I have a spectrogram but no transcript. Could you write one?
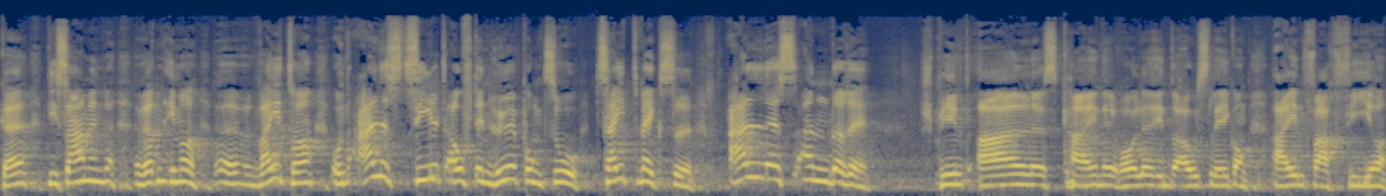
Gell? Die Samen werden immer äh, weiter und alles zielt auf den Höhepunkt zu. Zeitwechsel, alles andere spielt alles keine Rolle in der Auslegung. Einfach vier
